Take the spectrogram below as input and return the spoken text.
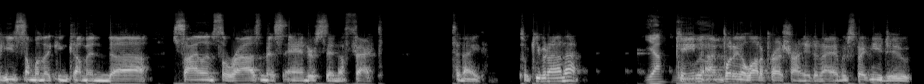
he's someone that can come and uh, silence the Rasmus Andersson effect tonight. So keep an eye on that. Yeah, Kane, I'm putting a lot of pressure on you tonight. I'm expecting you to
